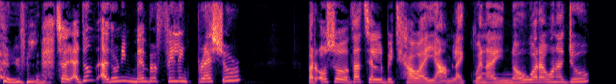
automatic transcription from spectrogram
Mm. so I don't, I don't remember feeling pressure but also that's a little bit how I am. Like when I know what I want to do,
